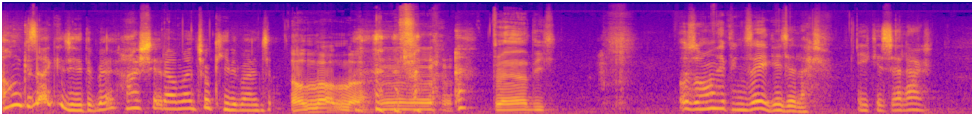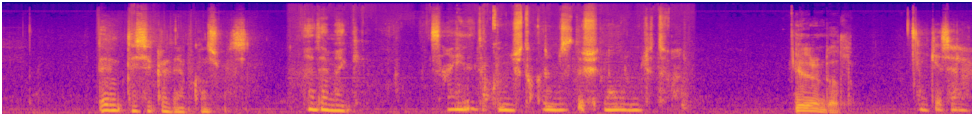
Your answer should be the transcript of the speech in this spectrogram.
Ama güzel geceydi be. Her şeye rağmen çok iyiydi bence. Allah Allah. Fena değil. O zaman hepinize iyi geceler. İyi geceler. Derim teşekkür ederim konuşma için. Ne demek? Sen yine de konuştuklarımızı düşün olur mu lütfen? Gelirim tatlım. İyi geceler.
